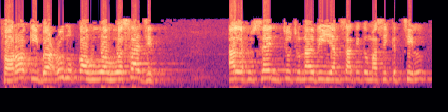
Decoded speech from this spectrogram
Faraqiba unuqahu wa huwa sajid. Al Husain cucu Nabi yang saat itu masih kecil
